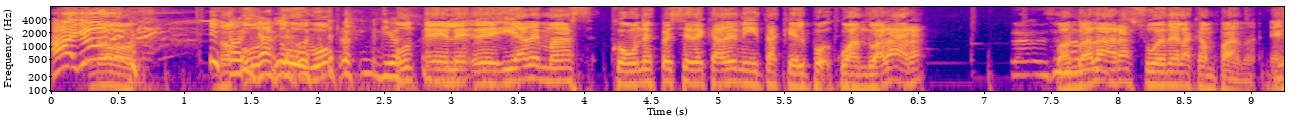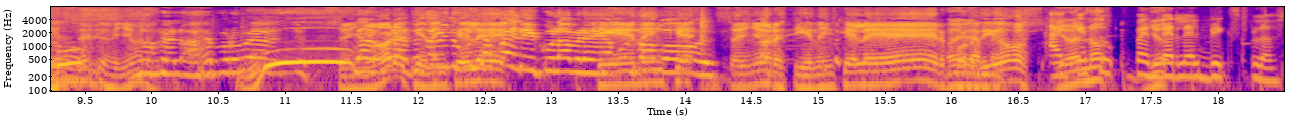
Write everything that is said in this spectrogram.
¡Ayúdame! no, un tubo un- eh, le- eh, y además con una especie de cadenita que él cuando alara, cuando alara suene la campana. ¿Es en serio, señores? No relaje, pero vea. Señores, tienen que leer. película, Brea, por Tienen favor. que, señores, tienen que leer, por. Dios. Hay Yo que no- suspenderle el Brix Plus.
